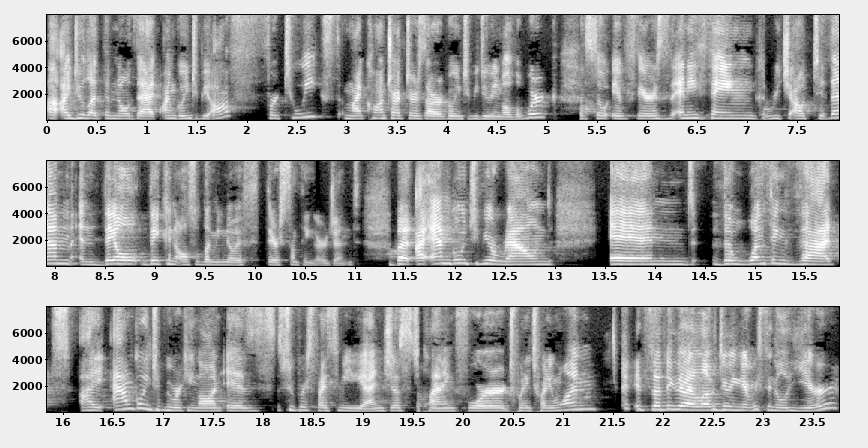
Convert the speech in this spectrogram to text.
uh, i do let them know that i'm going to be off for two weeks. My contractors are going to be doing all the work. So if there's anything, reach out to them and they'll, they can also let me know if there's something urgent. But I am going to be around and the one thing that I am going to be working on is super spicy media and just planning for 2021. It's something that I love doing every single year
